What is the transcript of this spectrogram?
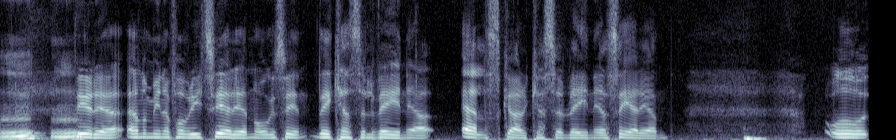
Mm, mm. Det är det. En av mina favoritserier någonsin. Det är Castlevania. Älskar Castlevania-serien. Och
